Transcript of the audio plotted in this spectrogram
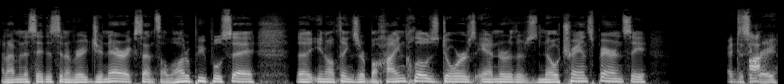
and I'm going to say this in a very generic sense. A lot of people say that you know things are behind closed doors and or there's no transparency. I disagree.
